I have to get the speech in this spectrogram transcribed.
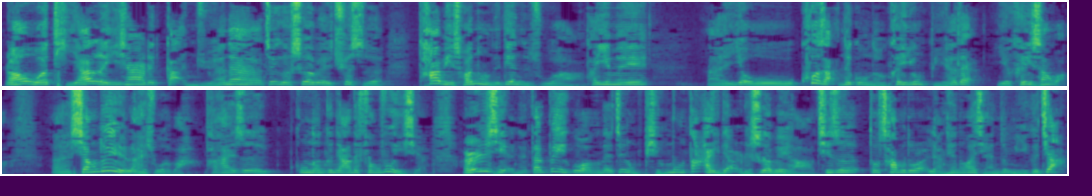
然后我体验了一下的感觉呢，这个设备确实，它比传统的电子书啊，它因为。呃，有扩展的功能，可以用别的，也可以上网。呃，相对于来说吧，它还是功能更加的丰富一些。而且呢，带背光的这种屏幕大一点的设备啊，其实都差不多两千多块钱这么一个价，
